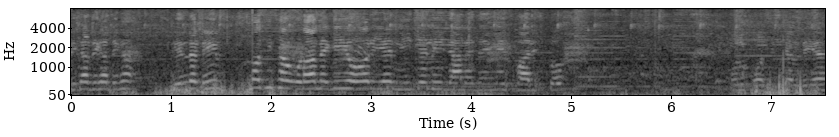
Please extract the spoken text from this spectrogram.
दिखा दिखा दिखा। ढील दे ढील कोशिश है उड़ाने की और ये नीचे नहीं जाने देंगे इस बारिश को। फुल कोशिश चल रही है।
